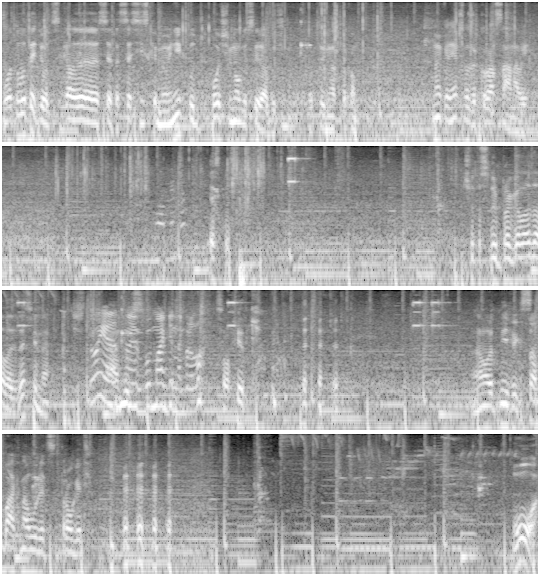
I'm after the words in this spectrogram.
Вот, вот эти вот с, ко- с, это, сосисками, у них тут очень много сыра обычно. Вот именно в таком. Ну и, конечно же, круассановый. Спасибо. Что-то, смотрю, проголодалась, да, сильно? Что я А, одной тут- бумаги набрала? Салфетки. Ну вот нифиг собак на улице трогать. О!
